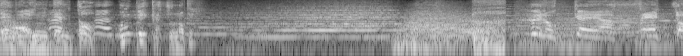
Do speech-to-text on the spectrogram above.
débil intento. Un Pikachu no... ¿Pero qué has hecho?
